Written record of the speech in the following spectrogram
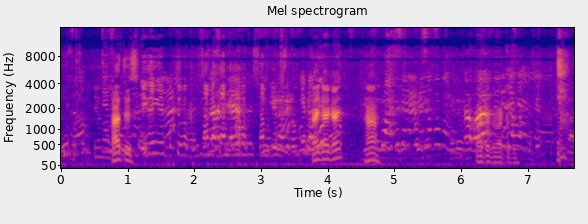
हा तेच. काय काय काय हा वाटत वाटत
